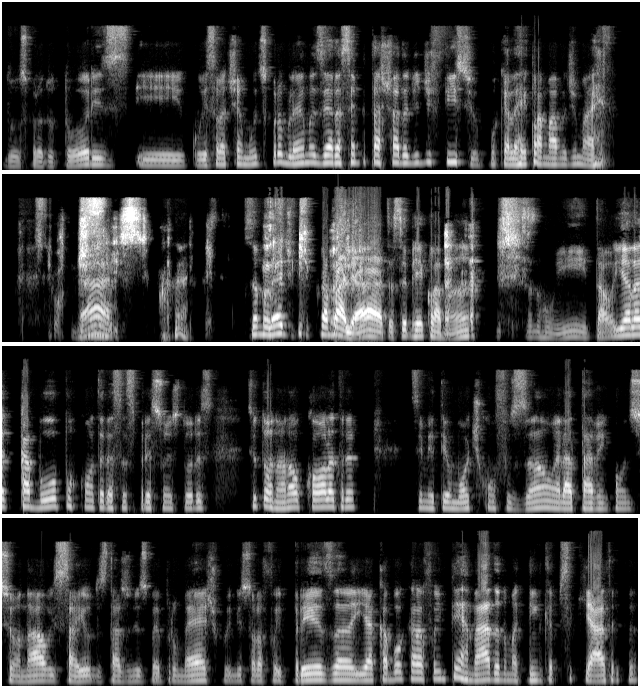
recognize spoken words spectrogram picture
dos produtores, e com isso ela tinha muitos problemas e era sempre taxada de difícil, porque ela reclamava demais. Difícil. Ah, essa mulher de que trabalhar, tá sempre reclamando, sendo ruim e tal. E ela acabou, por conta dessas pressões todas, se tornando alcoólatra. se meteu um monte de confusão, ela estava incondicional e saiu dos Estados Unidos para ir para o México, e nisso ela foi presa e acabou que ela foi internada numa clínica psiquiátrica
